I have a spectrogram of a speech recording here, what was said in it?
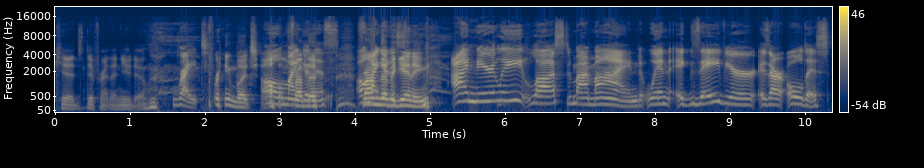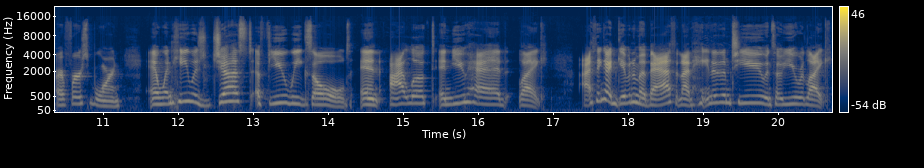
kids different than you do. Right. Pretty much. Oh, my from the- goodness. Oh from Oh, my the goodness. beginning. I nearly lost my mind when Xavier is our oldest, our firstborn, and when he was just a few weeks old, and I looked and you had like, I think I'd given him a bath and I'd handed him to you, and so you were like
